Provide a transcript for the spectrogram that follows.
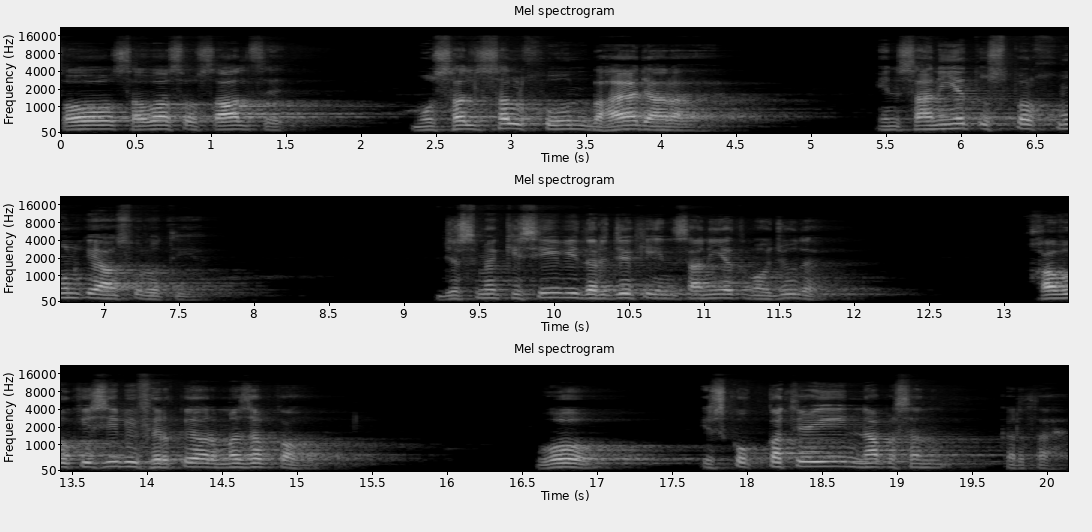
سو، سوا سو سال سے مسلسل خون بہایا جا رہا ہے۔ انسانیت اس پر خون کے آنسر ہوتی ہے، جس میں کسی بھی درجے کی انسانیت موجود ہے۔ خواہ وہ کسی بھی فرقے اور مذہب کا ہو، وہ اس کو قطعی ناپسند کرتا ہے۔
